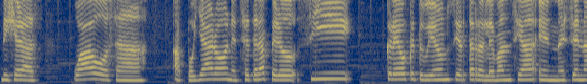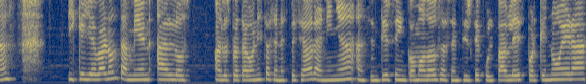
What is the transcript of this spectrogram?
dijeras, wow, o sea, apoyaron, etcétera, pero sí creo que tuvieron cierta relevancia en escenas y que llevaron también a los a los protagonistas, en especial a la niña, a sentirse incómodos, a sentirse culpables, porque no era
